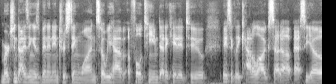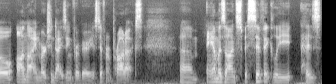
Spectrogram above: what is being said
merchandising has been an interesting one. So we have a full team dedicated to basically catalog setup, SEO, online merchandising for various different products. Um, Amazon specifically has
